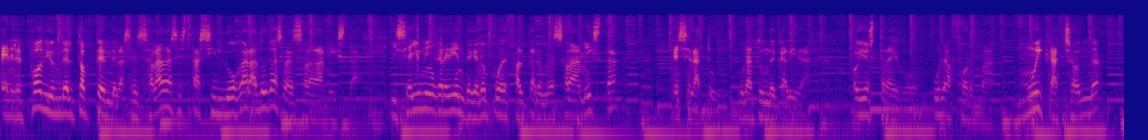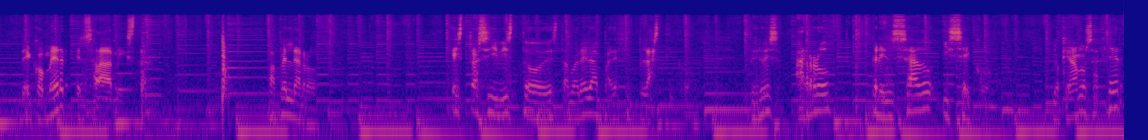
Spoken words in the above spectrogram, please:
el podium del top 10 de las ensaladas está sin lugar a dudas la ensalada mixta. Y si hay un ingrediente que no puede faltar en una ensalada mixta, es el atún, un atún de calidad. Hoy os traigo una forma muy cachonda de comer ensalada mixta. Papel de arroz. Esto así visto de esta manera parece plástico, pero es arroz prensado y seco. Lo que vamos a hacer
